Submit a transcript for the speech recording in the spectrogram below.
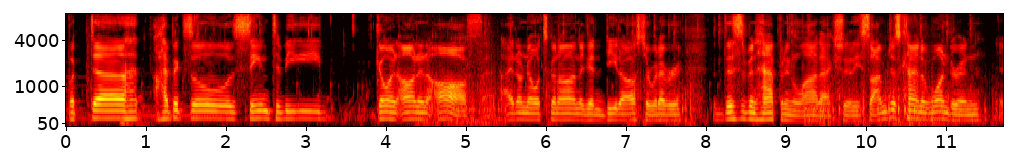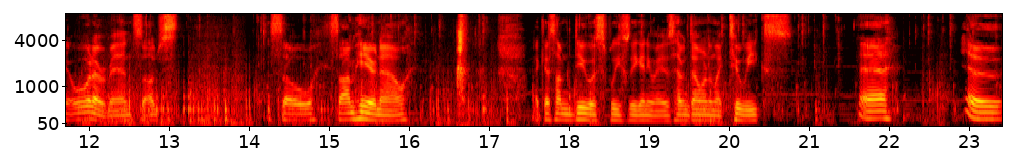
But uh, Hypixel seemed to be going on and off. I don't know what's going on. They're getting DDoS or whatever. This has been happening a lot, actually. So I'm just kind of wondering. Yeah, whatever, man. So I'm just... So, so I'm here now. I guess I'm due a Spleef League anyways. Haven't done one in like two weeks. Eh. Eh.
